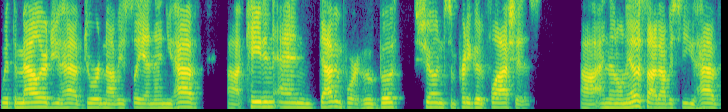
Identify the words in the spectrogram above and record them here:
with the Mallard, you have Jordan obviously, and then you have uh, Caden and Davenport who have both shown some pretty good flashes. Uh, and then on the other side, obviously, you have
